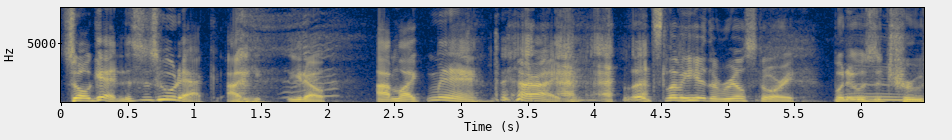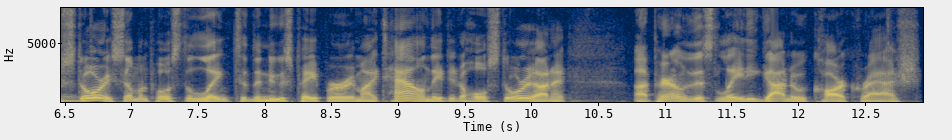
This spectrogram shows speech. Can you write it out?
So again, this is Hudak. I, you know, I'm like, man, all right, let's let me hear the real story. But it was a true story. Someone posted a link to the newspaper in my town. They did a whole story on it. apparently, this lady got into a car crash,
